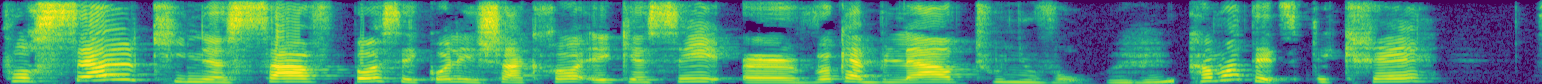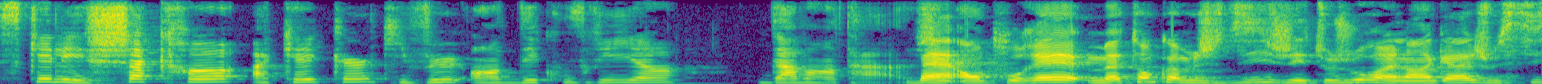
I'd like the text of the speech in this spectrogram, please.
Pour celles qui ne savent pas c'est quoi les chakras et que c'est un vocabulaire tout nouveau, mm-hmm. comment t'expliquerais ce qu'est les chakras à quelqu'un qui veut en découvrir davantage? Ben, on pourrait, mettons, comme je dis, j'ai toujours un langage aussi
